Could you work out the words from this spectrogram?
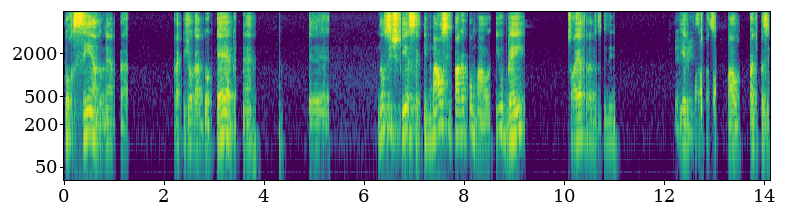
torcendo, né, para que o jogador quebre, né? É, não se esqueça que mal se paga com mal e o bem só é traduzido em e ele pode fazer mal, pode fazer.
